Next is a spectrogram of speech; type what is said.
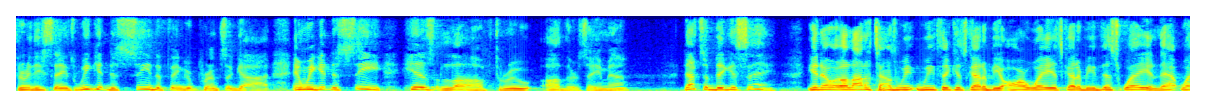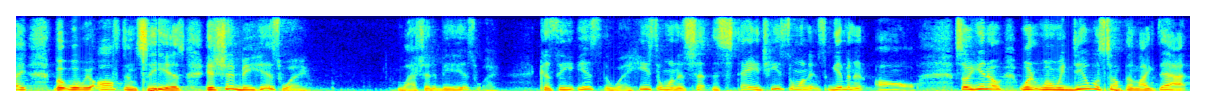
through these things. We get to see the fingerprints of God, and we get to see His love through others. Amen? That's the biggest thing. You know, a lot of times we, we think it's got to be our way, it's got to be this way and that way. But what we often see is it should be His way. Why should it be His way? because he is the way. He's the one that set the stage. He's the one that's given it all. So, you know, when, when we deal with something like that,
